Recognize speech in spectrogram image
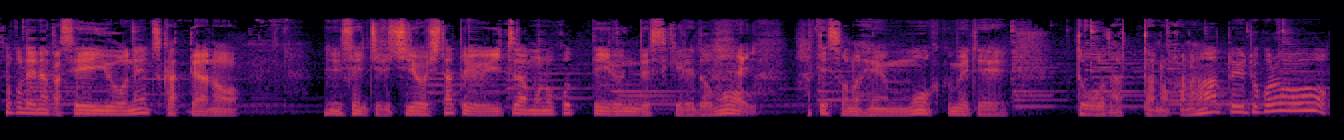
そこでなんか精油をね使ってあの戦地で治療したという逸話も残っているんですけれども、はい、はてその辺も含めてどうだったのかなというところを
